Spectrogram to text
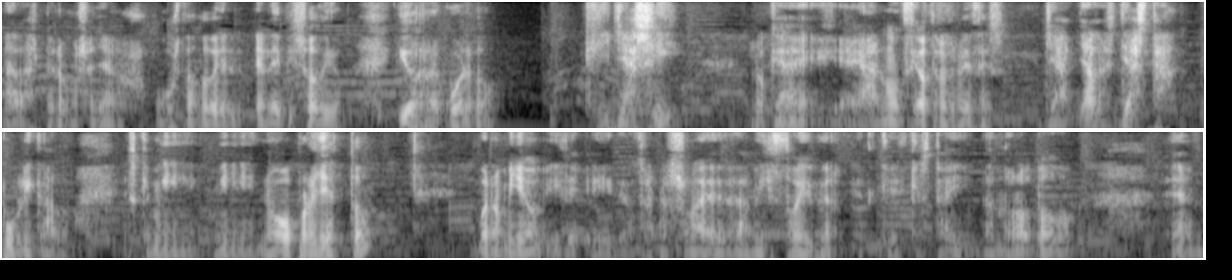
nada, espero que os haya gustado el, episodio y os recuerdo que ya sí, lo que he, anunciado otras veces, ya, ya, ya está, publicado. Es que mi, mi nuevo proyecto, bueno, mío y de, otra persona, de David Zoiber, que, está ahí dándolo todo, em,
